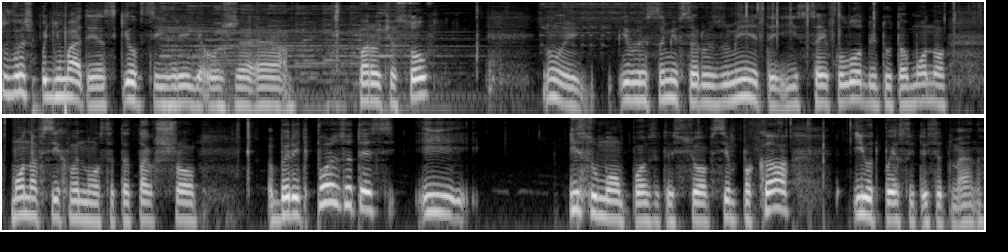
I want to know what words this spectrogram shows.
ви ж розумієте, я скіл в цій грі я вже е, пару часов. Ну і, і ви самі все розумієте, і з цією колодою тут моно, моно всіх виносити. Так що беріть, пользуйтесь і, і з умом пользуйтесь. Все, всім пока і відписуйтесь від мене.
